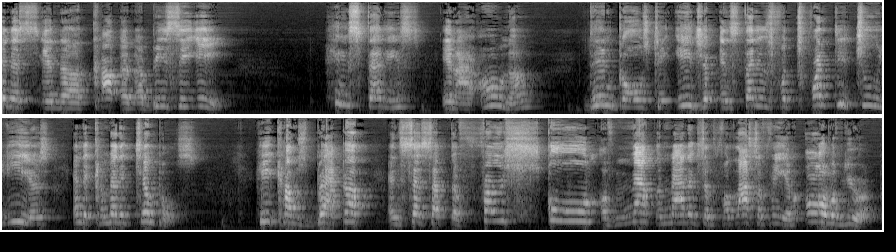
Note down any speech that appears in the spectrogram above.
in, this, in, uh, a, in uh, a BCE. He studies in Iona, then goes to Egypt and studies for 22 years in the Kemetic temples. He comes back up and sets up the first school of mathematics and philosophy in all of Europe.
